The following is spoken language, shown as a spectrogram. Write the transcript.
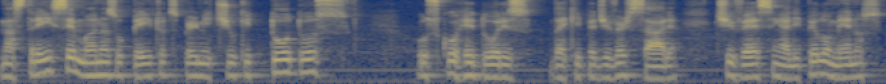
Nas três semanas, o Patriots permitiu que todos os corredores da equipe adversária tivessem ali pelo menos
